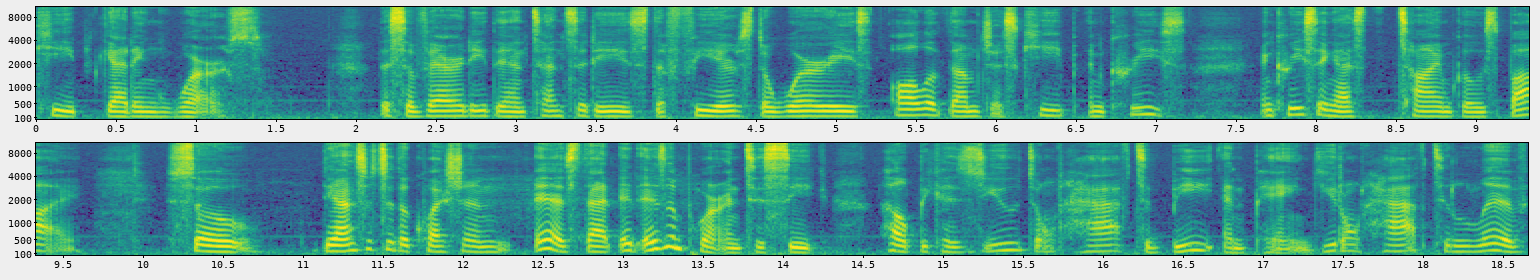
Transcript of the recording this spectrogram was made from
keep getting worse. the severity, the intensities, the fears, the worries, all of them just keep increase, increasing as time goes by. So the answer to the question is that it is important to seek help because you don't have to be in pain. You don't have to live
